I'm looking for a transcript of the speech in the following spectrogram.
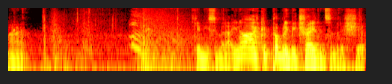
Alright. Give me some of that. You know, I could probably be trading some of this shit.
